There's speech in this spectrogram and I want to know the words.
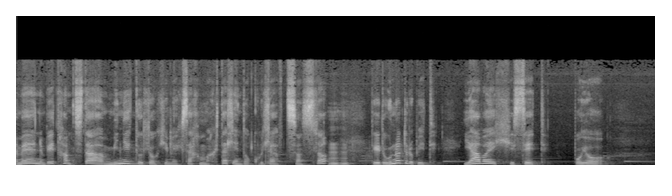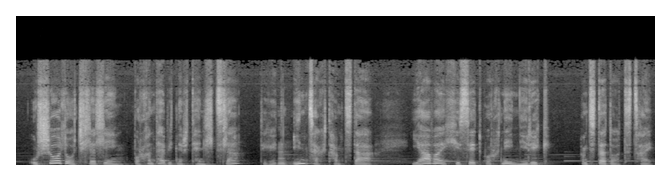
Амен бид хамтдаа миний төлөө химээх сайхан Магдалины дуу хүлээ авч сонслоо. Тэгээд өнөөдөр бид Ява хисэд буюу өршөөл уучлалын бурхантай бид нэр танилцлаа. Тэгээд энэ цагт хамтдаа Ява хисэд бурхны нэрийг хамтдаа дуудацгаая.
